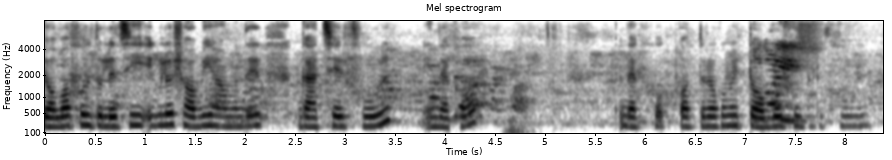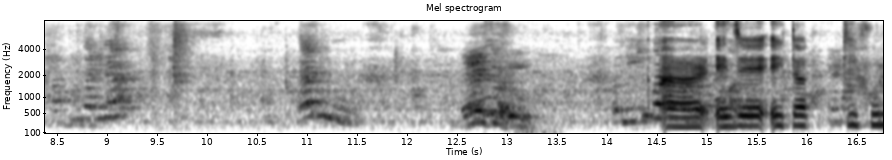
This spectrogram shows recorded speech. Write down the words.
জবা ফুল তুলেছি, এগুলো সবই আমাদের গাছের ফুল। এই দেখো দেখো কত রকমের টগর ফুল তুলেছি। আর এই যে এইটা কি ফুল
